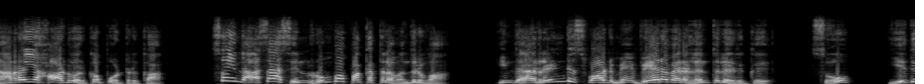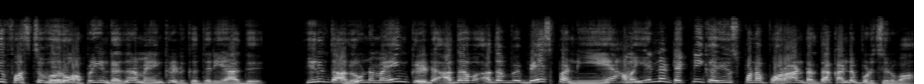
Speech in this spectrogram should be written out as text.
நிறைய ஹார்ட் ஒர்க்கை போட்டிருக்கான் சோ இந்த அசாசின் ரொம்ப பக்கத்துல வந்துருவான். இந்த ரெண்டு ஸ்வாடுமே வேற வேற லென்த்ல இருக்கு. சோ எது ஃபர்ஸ்ட் வரும் அப்படின்றது நம்ம எங்கிரிடுக்கு தெரியாது. இருந்தாலும் நம்ம எங்கிரிட் அதை அதை பேஸ் பண்ணியே அவன் என்ன டெக்னிக்கை யூஸ் பண்ண போறான்றத கண்டுபிடிச்சிருவான்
